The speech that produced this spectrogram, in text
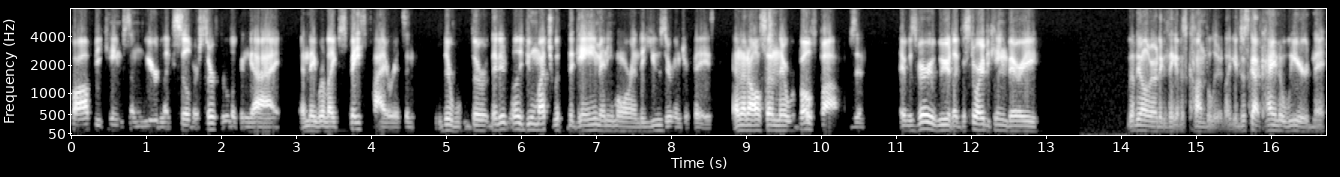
bob became some weird like silver surfer looking guy and they were like space pirates and they're, they're they didn't really do much with the game anymore and the user interface. And then all of a sudden there were both bobs and it was very weird. Like the story became very the only word i can think of is convoluted. Like it just got kind of weird and they,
